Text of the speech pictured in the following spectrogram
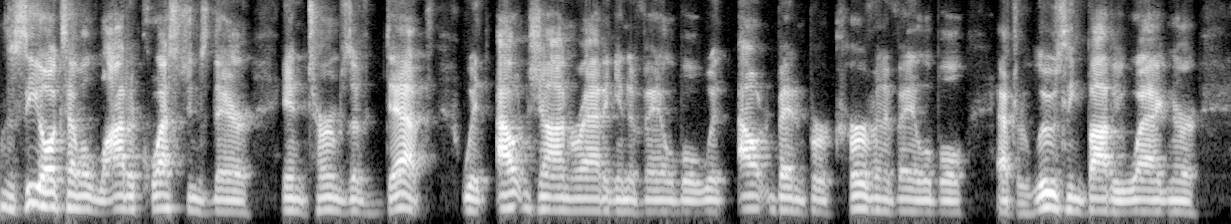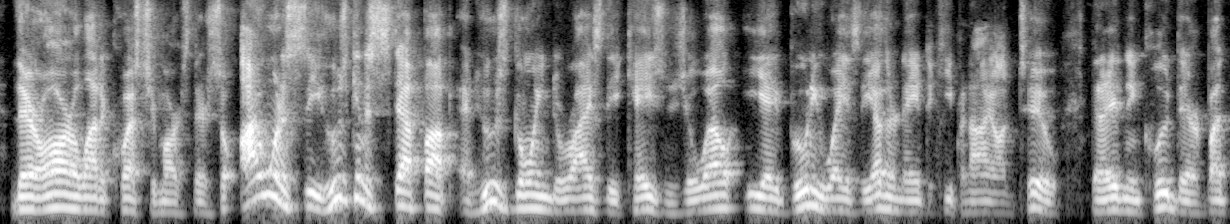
The Seahawks have a lot of questions there in terms of depth without John Rhattigan available, without Ben Burr-Kirven available after losing Bobby Wagner there are a lot of question marks there. So I want to see who's going to step up and who's going to rise to the occasion. Joel Iyiegbuniwe is the other name to keep an eye on too that I didn't include there, but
